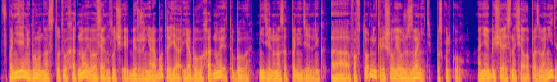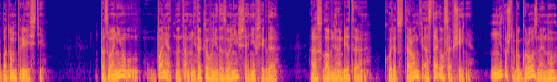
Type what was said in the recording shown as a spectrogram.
В понедельник был у нас тут выходной, во всяком случае, биржи не работали, я, я был выходной, это было неделю назад, понедельник. А во вторник решил я уже звонить, поскольку они обещали сначала позвонить, а потом привезти. Позвонил, понятно, там ни до кого не дозвонишься, они всегда расслабленно где-то курят в сторонке. Оставил сообщение. Не то чтобы грозное, но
